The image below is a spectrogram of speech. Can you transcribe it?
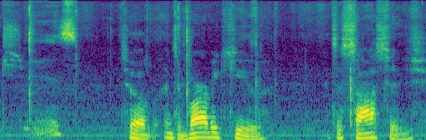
jeez. to a into barbecue, It's a sausage.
